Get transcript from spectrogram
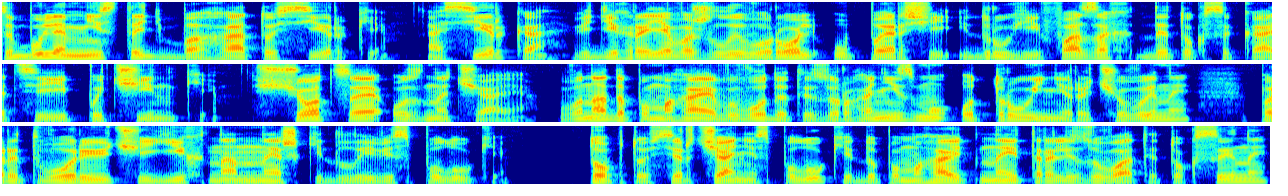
Цибуля містить багато сірки, а сірка відіграє важливу роль у першій і другій фазах детоксикації печінки. Що це означає? Вона допомагає виводити з організму отруйні речовини, перетворюючи їх на нешкідливі сполуки. Тобто сірчані сполуки допомагають нейтралізувати токсини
